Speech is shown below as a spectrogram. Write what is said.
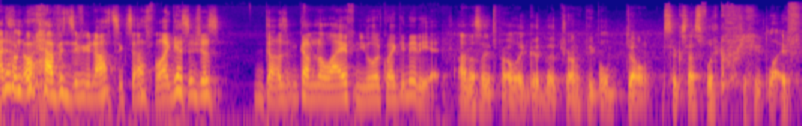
I don't know what happens if you're not successful. I guess it just doesn't come to life and you look like an idiot. Honestly, it's probably good that drunk people don't successfully create life.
